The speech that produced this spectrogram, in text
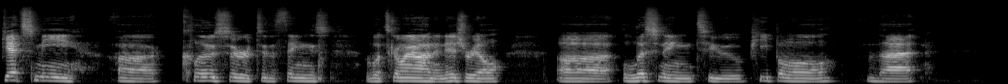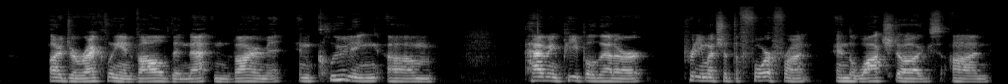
gets me uh, closer to the things of what's going on in Israel, uh, listening to people that are directly involved in that environment, including um, having people that are pretty much at the forefront and the watchdogs on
